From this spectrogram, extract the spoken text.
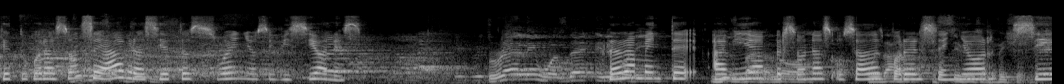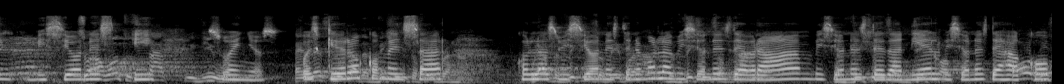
Que tu corazón se abra a ciertos sueños y visiones. Raramente había personas usadas por el Señor sin visiones y sueños. Pues quiero comenzar con las visiones. Tenemos las visiones de Abraham, visiones de Daniel, visiones de Jacob.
